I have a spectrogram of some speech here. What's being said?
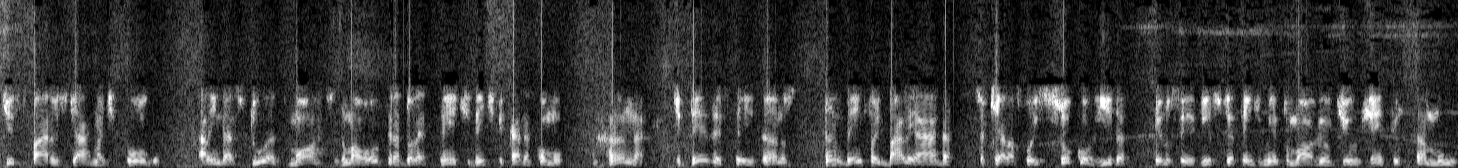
disparos de arma de fogo. Além das duas mortes, uma outra adolescente, identificada como Hannah, de 16 anos, também foi baleada, só que ela foi socorrida pelo Serviço de Atendimento Móvel de Urgência, o SAMU.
